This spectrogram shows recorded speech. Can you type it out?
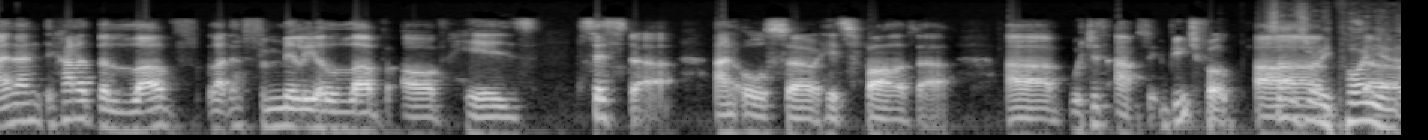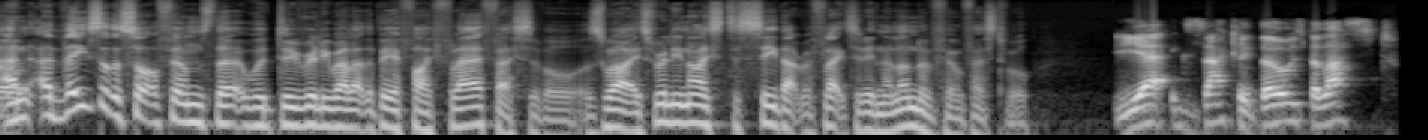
and then kind of the love, like the familial love of his sister and also his father. Uh, which is absolutely beautiful. Sounds really um, poignant. So... And, and, these are the sort of films that would do really well at the BFI Flare Festival as well. It's really nice to see that reflected in the London Film Festival. Yeah, exactly. Those, the last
